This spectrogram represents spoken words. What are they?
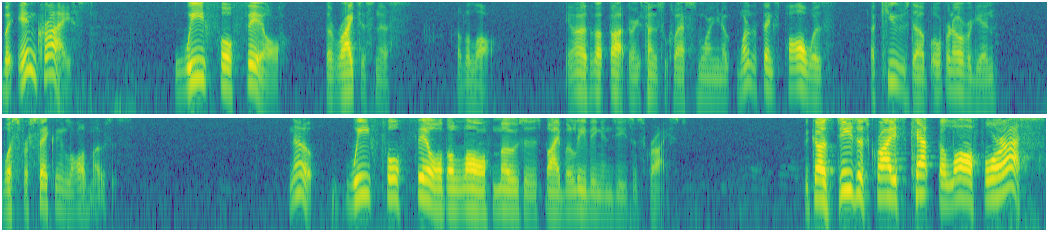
But in Christ, we fulfill the righteousness of the law. You know, I thought during Sunday school class this morning, you know, one of the things Paul was accused of over and over again was forsaking the law of Moses. No, we fulfill the law of Moses by believing in Jesus Christ. Because Jesus Christ kept the law for us.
